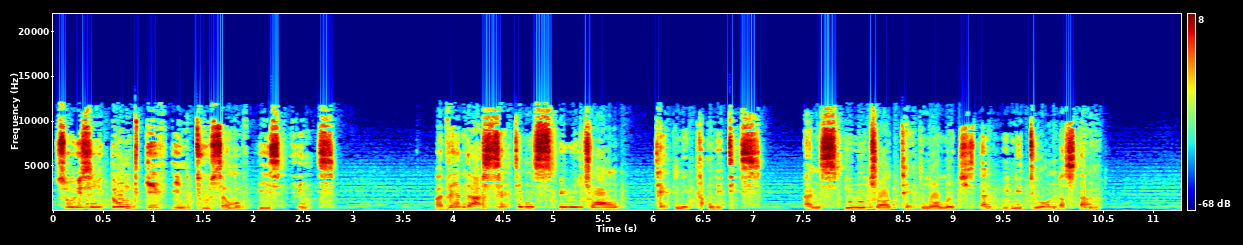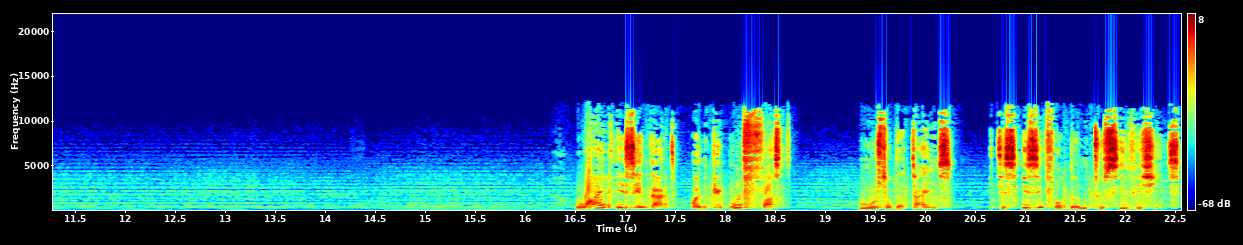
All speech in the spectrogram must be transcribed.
So you see, don't give in to some of these things. But then there are certain spiritual technicalities and spiritual technologies that we need to understand. Why is it that when people fast most of the times, it is easy for them to see visions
